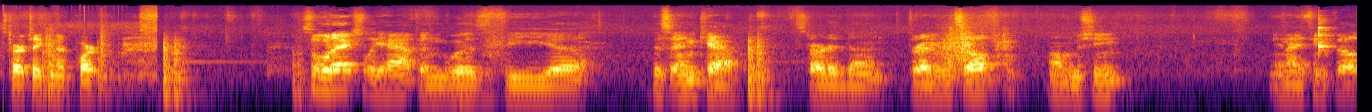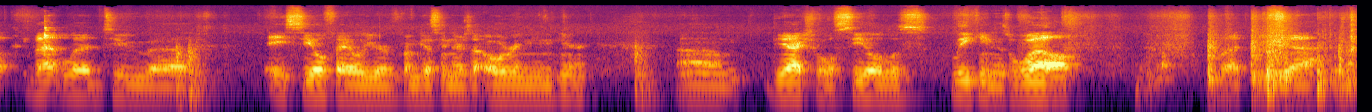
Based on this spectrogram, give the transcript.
start taking it apart. So what actually happened was the uh, this end cap started uh, threading itself on the machine. And I think that, that led to a seal failure. I'm guessing there's an O-ring in here. Um, the actual seal was leaking as well but the, uh,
